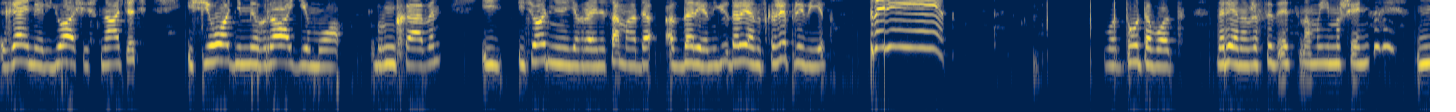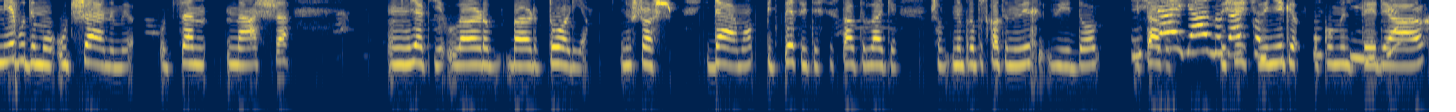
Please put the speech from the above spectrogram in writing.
Gamer UA 16. І сьогодні ми граємо Брунхевен. І, і сьогодні я граю не сама, а, Да- а з Дариною. Дарина, скажи привіт. Привіт! Вот тут а вот Дарина вже сидить на моїй машині. Ми будемо ученими. Це наша як її, лабораторія. Ну що ж, йдемо. Підписуйтесь і ставте лайки, щоб не пропускати нових відео. І, також я пишіть свої ніки у коментарях.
